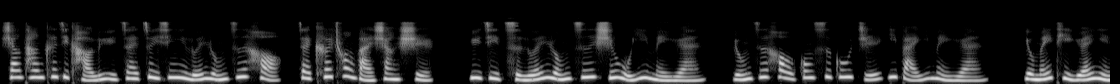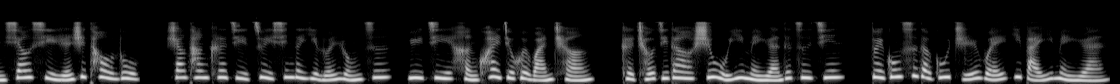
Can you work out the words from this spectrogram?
商汤科技考虑在最新一轮融资后在科创板上市，预计此轮融资十五亿美元，融资后公司估值一百亿美元。有媒体援引消息人士透露，商汤科技最新的一轮融资预计很快就会完成，可筹集到十五亿美元的资金。对公司的估值为一百亿美元。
